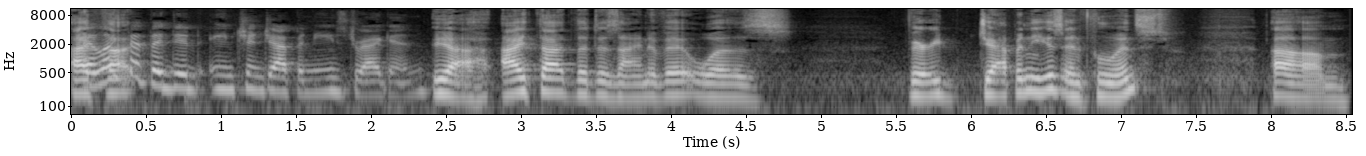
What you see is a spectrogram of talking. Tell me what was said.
I, like thought- that they did ancient Japanese dragon. Yeah, I thought the design of it was very Japanese influenced. Um,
